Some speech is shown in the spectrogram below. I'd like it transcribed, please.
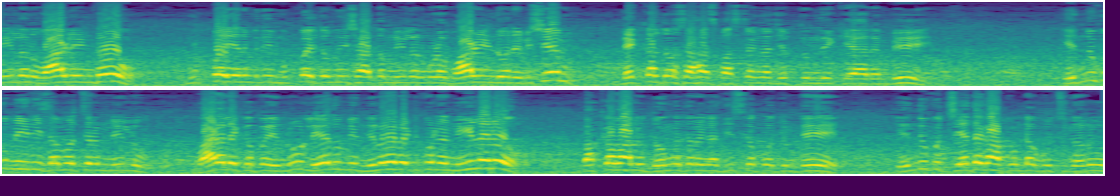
నీళ్ళను వాడిండు ముప్పై ఎనిమిది ముప్పై తొమ్మిది శాతం నీళ్ళను కూడా వాడిండు అనే విషయం లెక్కలతో సహా స్పష్టంగా చెప్తుంది కేఆర్ఎంబి ఎందుకు మీరు ఈ సంవత్సరం నీళ్ళు వాడలేకపోయినరు? లేదు మీరు నిలవబెట్టుకున్న నీళ్ళను పక్క వాళ్ళు దొంగతనంగా తీసుకుపోతుంటే ఎందుకు చేత కాకుండా కూర్చున్నారు?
